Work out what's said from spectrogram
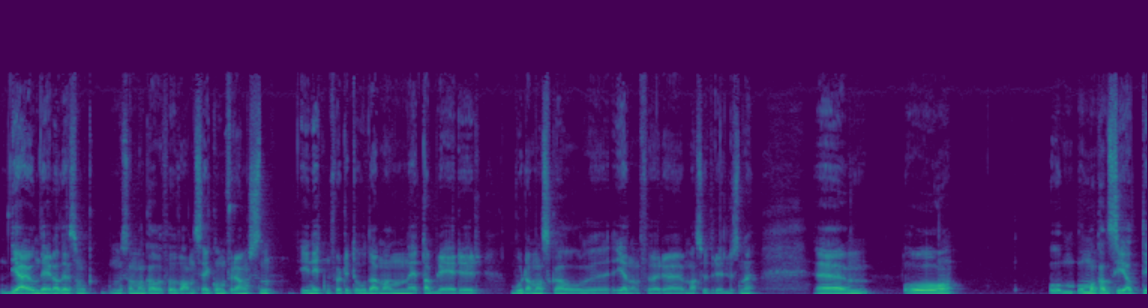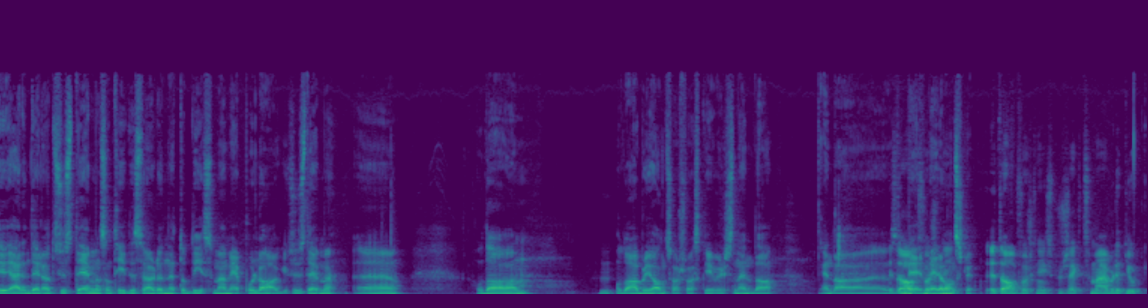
de er jo en del av det som, som man kaller for Wannsee-konferansen i 1942, der man etablerer hvordan man skal gjennomføre masseutryddelsene. Um, og, og, og man kan si at de er en del av et system, men samtidig så er det nettopp de som er med på å lage systemet. Uh, og da og da blir jo ansvarsfraskrivelsen enda, enda mer, mer vanskelig. et annet forskningsprosjekt som er blitt gjort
